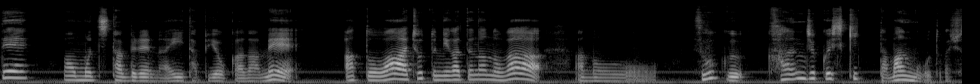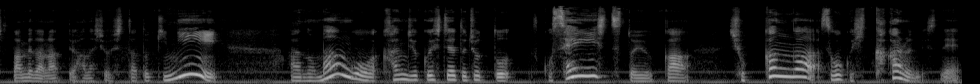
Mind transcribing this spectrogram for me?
で、まあ、お餅食べれないタピオカダメあとはちょっと苦手なのがあのー、すごく完熟しきったマンゴーとかちょっとダメだなっていう話をした時にあのマンゴーが完熟してるとちょっとこう繊維質というか食感がすごく引っかかるんですね。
